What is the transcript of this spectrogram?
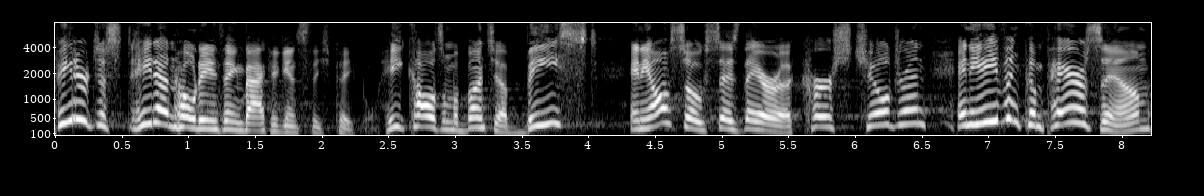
Peter just, he doesn't hold anything back against these people. He calls them a bunch of beasts, and he also says they are accursed children, and he even compares them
